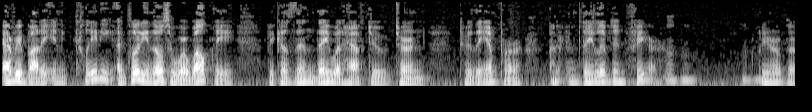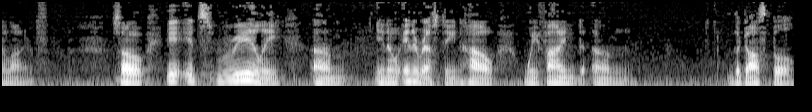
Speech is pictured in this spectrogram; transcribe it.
everybody, including, including those who were wealthy, because then they would have to turn to the emperor, they lived in fear, mm-hmm. Mm-hmm. fear of their lives. So it, it's really, um, you know, interesting how we find um, the gospel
